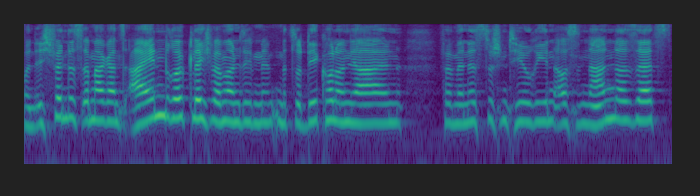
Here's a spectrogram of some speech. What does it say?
Und ich finde es immer ganz eindrücklich, wenn man sich mit, mit so dekolonialen feministischen Theorien auseinandersetzt,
